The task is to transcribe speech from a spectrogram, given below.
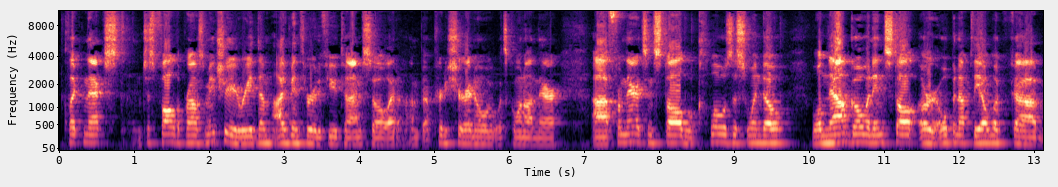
click Next, and just follow the prompts. Make sure you read them. I've been through it a few times, so I am pretty sure I know what's going on there. Uh, from there, it's installed. We'll close this window. We'll now go and install or open up the Outlook uh,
